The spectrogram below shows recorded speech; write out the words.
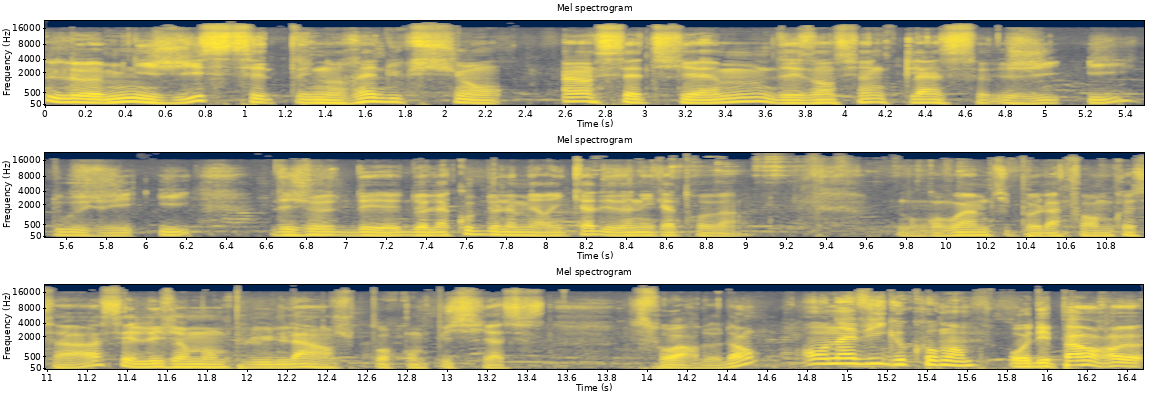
le mini-GIS, c'est une réduction 1 septième des anciennes classes JI, 12 JI, des jeux des- de la Coupe de l'Amérique des années 80. Donc on voit un petit peu la forme que ça a. C'est légèrement plus large pour qu'on puisse y asseoir dedans. On navigue comment? Au départ, euh,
